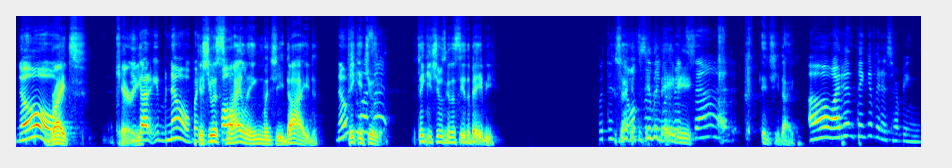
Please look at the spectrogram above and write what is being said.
No. right, Carrie, You got no, but she was smiling when she died, No, thinking she she was- thinking she was going to see the baby, But then she I see the ultimately would have been sad. and she died. Oh, I didn't think of it as her being.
